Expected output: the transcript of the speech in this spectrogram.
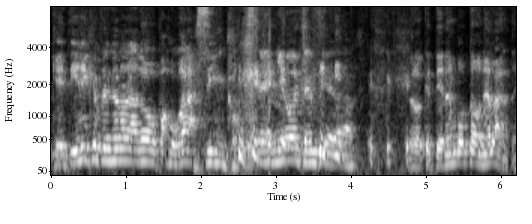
Que tienen que prender a las 2 para jugar a 5. Señor, ten piedad. De los que tienen botones adelante.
